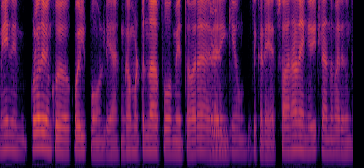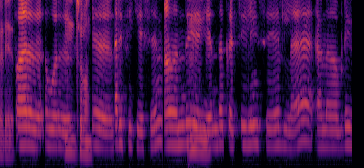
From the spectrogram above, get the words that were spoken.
மெயின் குலதெய்வம் கோ கோயில் போவோம் இல்லையா? அங்க மட்டும் தான் போவோமே தவிர வேற ம். எங்கேயும் இது கிடையாது. ஸோ அதனால எங்க வீட்ல அந்த மாரி எதுவும் கிடையாது. பாரு ஒரு ம். சொல்லுங்க. கிளாரிஃபிகேஷன். நான் வந்து ம். எந்த கட்சியிலயும் சேரல. ஆனா அப்படியே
